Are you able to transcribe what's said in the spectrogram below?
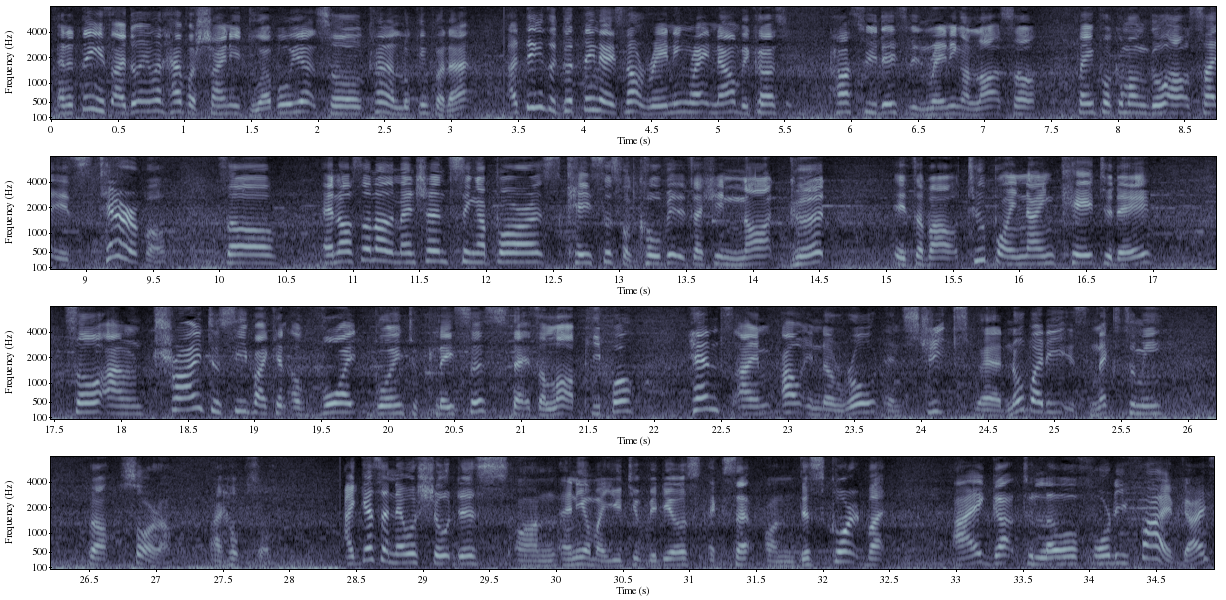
And the thing is I don't even have a shiny Dwebble yet so kind of looking for that. I think it's a good thing that it's not raining right now because past few days it's been raining a lot so playing Pokemon Go outside is terrible. So and also not to mention Singapore's cases for COVID is actually not good. It's about 2.9k today so I'm trying to see if I can avoid going to places that is a lot of people. Hence, I'm out in the road and streets where nobody is next to me. Well, sort of. I hope so. I guess I never showed this on any of my YouTube videos except on Discord, but I got to level 45, guys.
